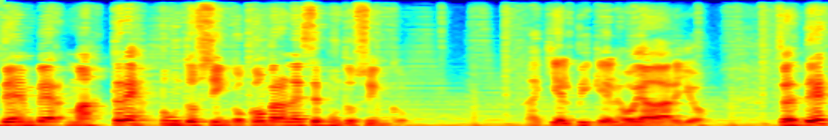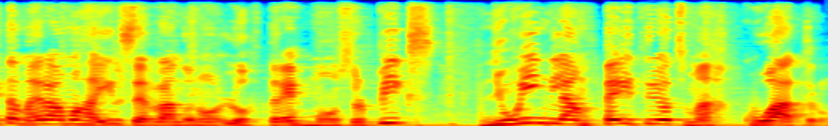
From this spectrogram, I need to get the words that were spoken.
Denver más 3.5. Compran ese punto 5. Aquí el pique les voy a dar yo. Entonces, de esta manera vamos a ir cerrando ¿no? los tres Monster Picks. New England Patriots más 4.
